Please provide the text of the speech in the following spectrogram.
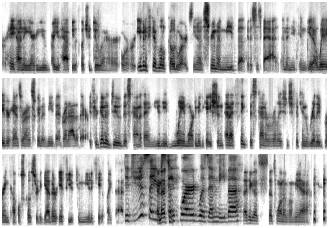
Or, hey, honey, are you are you happy with what you're doing?" Or or even if you have little code words, you know, scream amoeba this is bad, and then you can you know wave your hands around and scream amoeba and run out of there. If you're going to do this kind of thing, you need way more communication, and I think this kind of relationship can really bring couples closer together if you communicate like that. Did you just say your that's a- safe word was amoeba? I think that's that's one of them. Yeah.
